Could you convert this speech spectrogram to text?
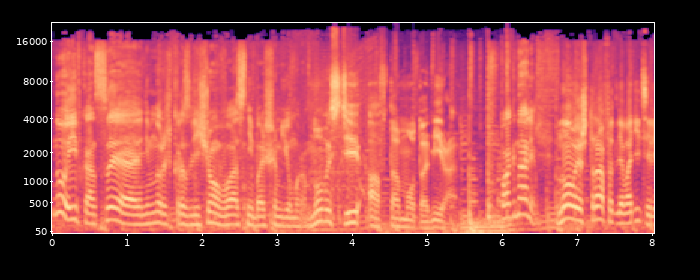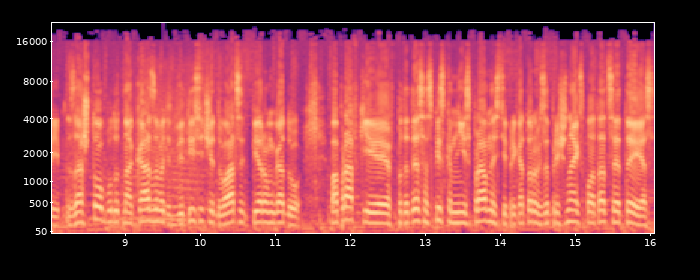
Ну и в конце немножечко развлечем вас небольшим юмором. Новости автомото мира. Погнали! Новые штрафы для водителей. За что будут наказывать в 2021 году? Поправки в ПДД со списком неисправностей, при которых запрещена эксплуатация ТС,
